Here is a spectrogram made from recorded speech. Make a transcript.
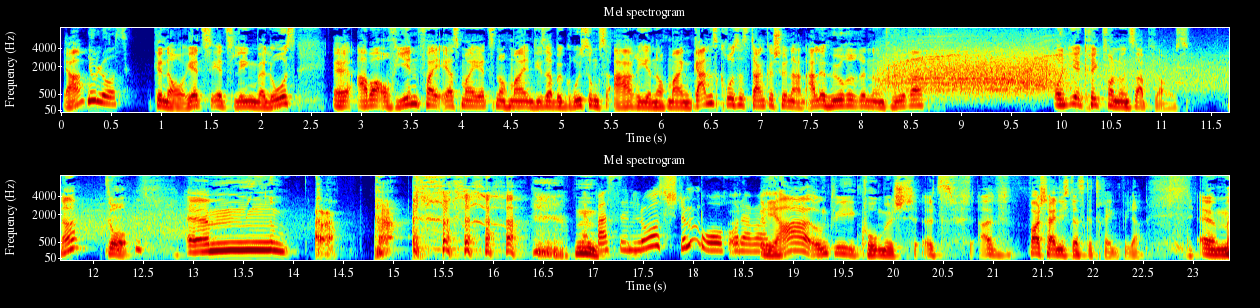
Ja? Nur los. Genau, jetzt, jetzt legen wir los. Äh, aber auf jeden Fall erstmal jetzt nochmal in dieser Begrüßungsarie nochmal ein ganz großes Dankeschön an alle Hörerinnen und Hörer. Und ihr kriegt von uns Applaus. Ne? So. ähm, hm. ja, was denn los? Stimmbruch oder was? Ja, irgendwie komisch. Äh, wahrscheinlich das Getränk wieder. Ähm,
